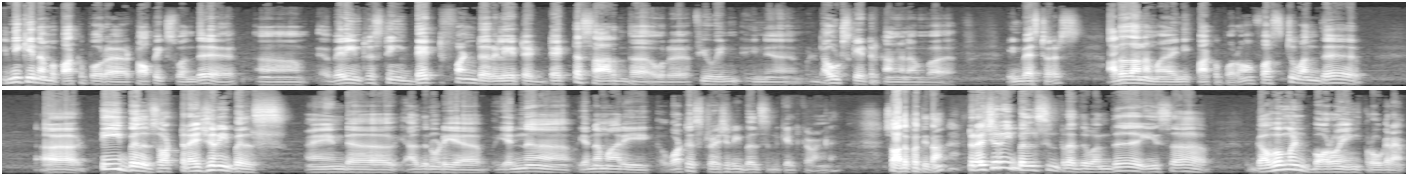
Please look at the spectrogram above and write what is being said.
இன்றைக்கி நம்ம பார்க்க போகிற டாபிக்ஸ் வந்து very interesting debt fund related டெட்டை சார்ந்த ஒரு ஃபியூ இன் இன் டவுட்ஸ் கேட்டிருக்காங்க நம்ம இன்வெஸ்டர்ஸ் அதை தான் நம்ம இன்னைக்கு பார்க்க போகிறோம் ஃபஸ்ட்டு வந்து T bills or treasury bills and அதனுடைய என்ன என்ன மாதிரி வாட் இஸ் ட்ரெஷரி பில்ஸ்ன்னு கேட்குறாங்க ஸோ அதை பற்றி தான் ட்ரெஷரி பில்ஸ்ன்றது வந்து is a government borrowing program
